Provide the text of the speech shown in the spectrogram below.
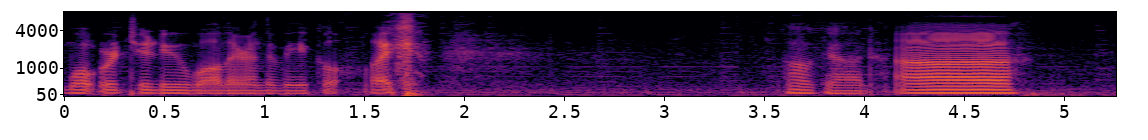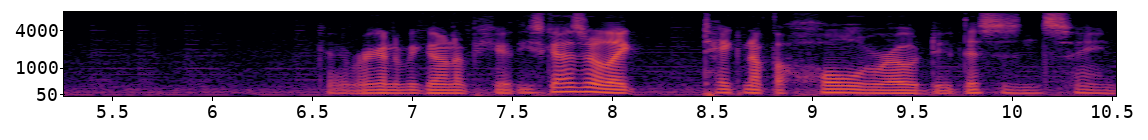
what we're to do while they're in the vehicle. Like, oh god. Uh, Okay, we're gonna be going up here. These guys are like taking up the whole road, dude. This is insane.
